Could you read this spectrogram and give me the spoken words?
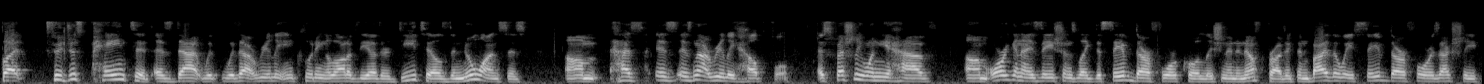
But to just paint it as that with, without really including a lot of the other details, the nuances, um, has is is not really helpful, especially when you have um, organizations like the Save Darfur Coalition and Enough Project. And by the way, Save Darfur is actually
